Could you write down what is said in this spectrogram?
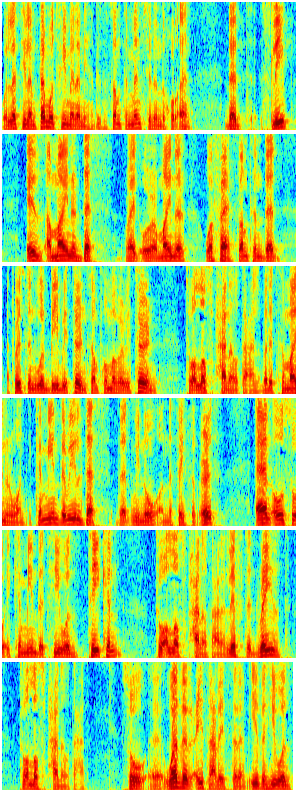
والتي لم تمت في منامها. This is something mentioned in the Quran. That sleep is a minor death, right? Or a minor wafa. Something that a person would be returned, some form of a return to Allah subhanahu wa ta'ala. But it's a minor one. It can mean the real death that we know on the face of earth. And also it can mean that he was taken to Allah subhanahu wa ta'ala, lifted, raised to Allah subhanahu wa ta'ala. So uh, whether Isa alayhi salam, either he was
